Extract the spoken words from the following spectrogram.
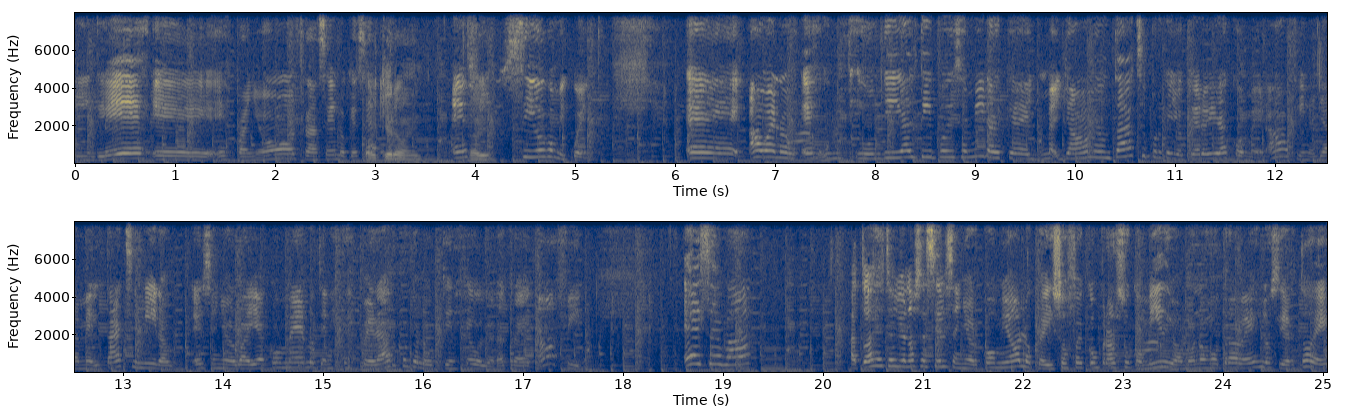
inglés, eh, español, francés, lo que sea. Cualquier. En fin, sigo con mi cuento. Eh, ah, bueno, es un, un día el tipo dice, mira, que me- llámame un taxi porque yo quiero ir a comer. Ah, fino, llamé el taxi, mira, el señor vaya a comer, lo tienes que esperar porque lo tienes que volver a traer. Ah, fino. Él se va. A todas estas yo no sé si el señor comió, lo que hizo fue comprar su comida y vámonos otra vez. Lo cierto es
